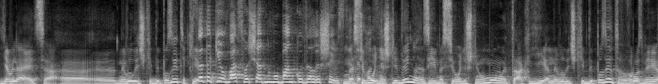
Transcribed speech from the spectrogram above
являється е, е, невеличкий депозит, який Все-таки у вас в Ощадному банку залишився на депозит. сьогоднішній день, згідно з сьогоднішніми умовами, так є невеличкий депозит в розмірі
